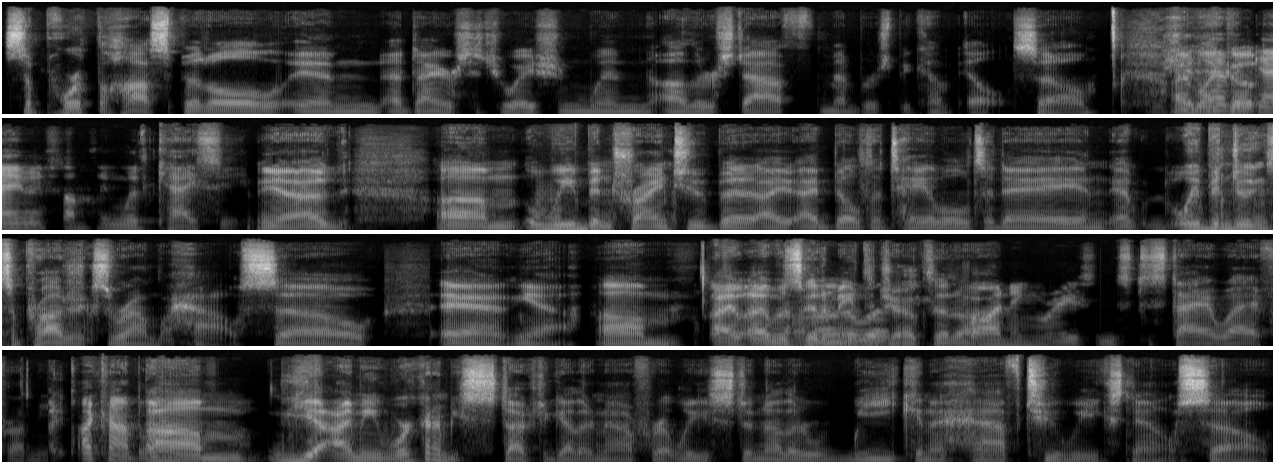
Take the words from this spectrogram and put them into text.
support the hospital in a dire situation when other staff members become ill. So I'm like, have oh- a game of something with Casey. yeah, um, we've been trying to, but I, I built a table today, and uh, we've been doing some projects around the house. So, and yeah, um, I, I was going to make the joke that, I- finding reasons to stay away from you. I can't you. um, yeah, I mean, we're going to be stuck together now for at least another week and a half, two weeks now. So,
